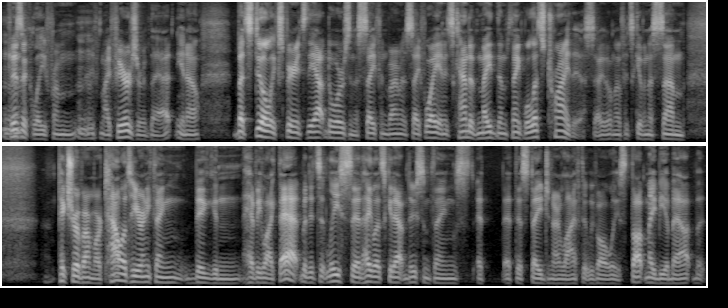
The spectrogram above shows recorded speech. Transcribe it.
mm-hmm. physically from mm-hmm. if my fears are of that. You know, but still experience the outdoors in a safe environment, a safe way. And it's kind of made them think, well, let's try this. I don't know if it's given us some picture of our mortality or anything big and heavy like that, but it's at least said, hey, let's get out and do some things at at this stage in our life that we've always thought maybe about but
